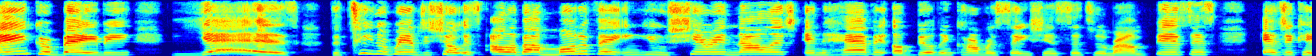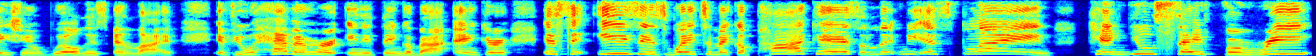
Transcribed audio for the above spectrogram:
Anchor, baby. Yes, the Tina Ramsay Show is all about motivating you sharing knowledge and having a building conversation centered around business, education, wellness, and life. If you haven't heard anything about Anchor, it's the easiest way to make a podcast. And let me explain. Can you say free?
